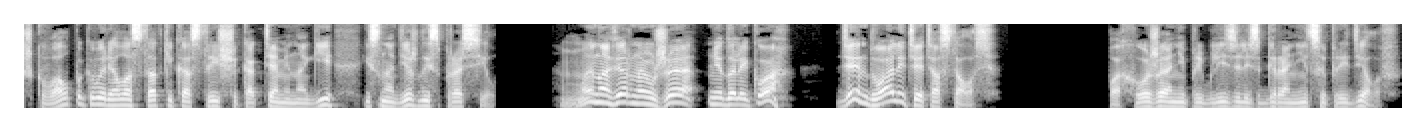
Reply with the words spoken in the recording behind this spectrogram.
Шквал поковырял остатки кострища когтями ноги и с надеждой спросил. «Мы, наверное, уже недалеко? День-два лететь осталось». Похоже, они приблизились к границе пределов.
